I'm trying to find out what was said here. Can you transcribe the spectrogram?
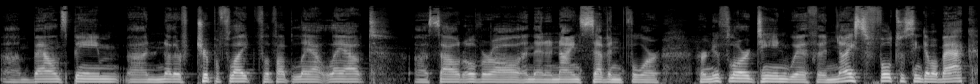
Um, balance beam, uh, another triple flight, flip up layout, layout, uh, solid overall, and then a 9 7 for her new floor routine with a nice full twisting double back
